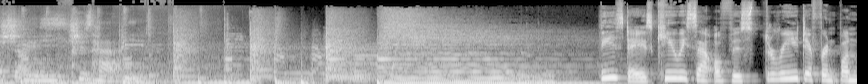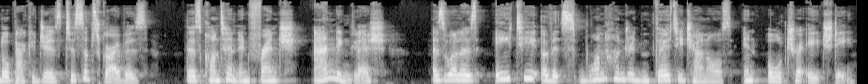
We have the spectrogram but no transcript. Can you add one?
she choice. she's happy. These days, KiwiSat offers three different bundle packages to subscribers. There's content in French and English, as well as 80 of its 130 channels in Ultra HD.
